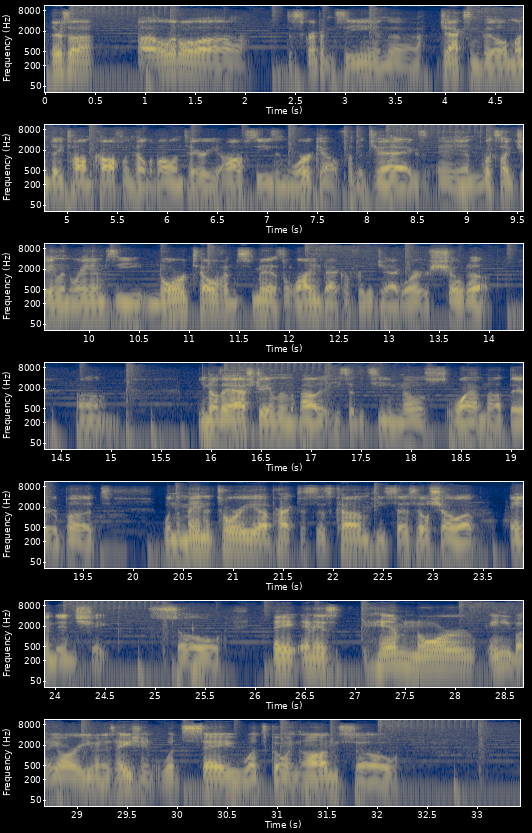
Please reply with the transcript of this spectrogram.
There's a, a little uh, discrepancy in uh, Jacksonville. Monday, Tom Coughlin held a voluntary off-season workout for the Jags, and looks like Jalen Ramsey nor Telvin Smith, a linebacker for the Jaguars, showed up. Um, you know, they asked Jalen about it. He said the team knows why I'm not there, but when the mandatory uh, practices come, he says he'll show up and in shape. So they and his him nor anybody or even his agent would say what's going on. So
